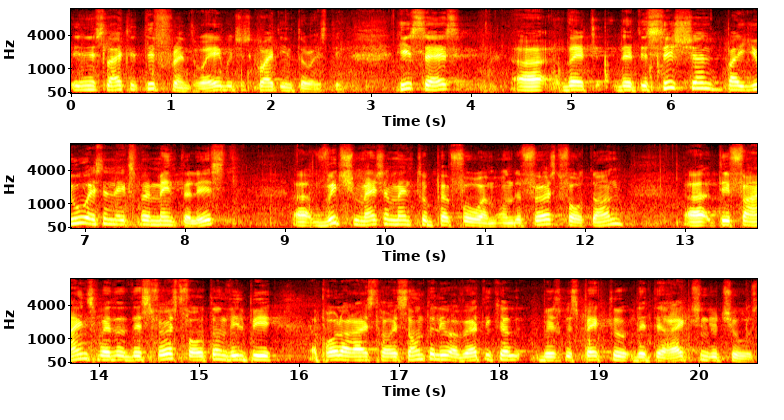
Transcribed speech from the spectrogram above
in a slightly different way, which is quite interesting. He says that the decision by you as an experimentalist uh, which measurement to perform on the first photon uh, defines whether this first photon will be polarized horizontally or vertical with respect to the direction you choose.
